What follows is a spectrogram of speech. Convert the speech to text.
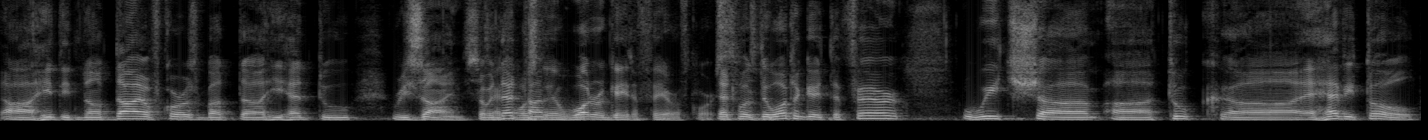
uh, he did not die, of course, but uh, he had to resign. So that, that was time, the Watergate affair, of course. That was the Watergate affair, which uh, uh, took a heavy toll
